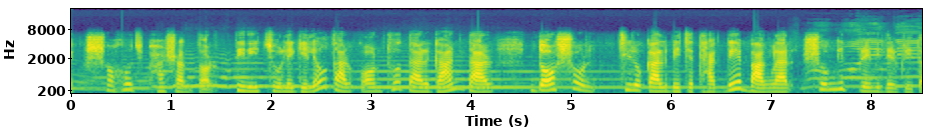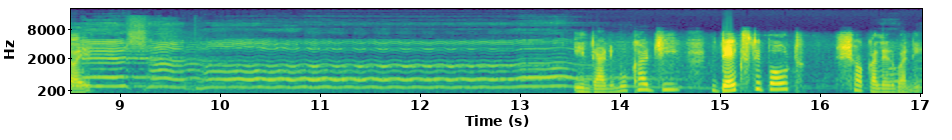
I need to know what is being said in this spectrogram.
এক সহজ ভাষান্তর। তিনি চলে গেলেও তার কণ্ঠ, তার গান, তার দর্শন চিরকাল বেঁচে থাকবে বাংলার সংগীত প্রেমীদের হৃদয়ে। ইন্দ্রাণী মুখার্জি, ডেস্ক রিপোর্ট, সকালের বাণী।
